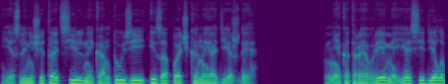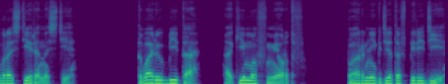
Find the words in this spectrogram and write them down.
если не считать сильной контузии и запачканной одежды. Некоторое время я сидел в растерянности. Тварь убита, Акимов мертв. Парни где-то впереди.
